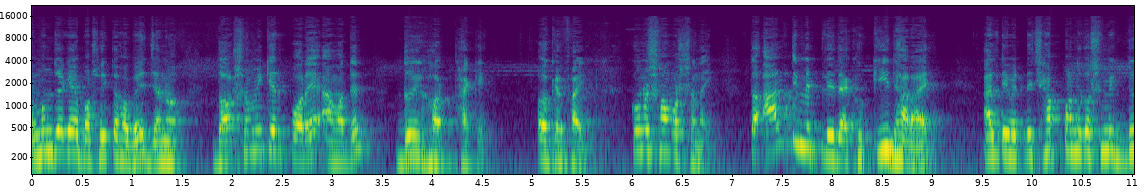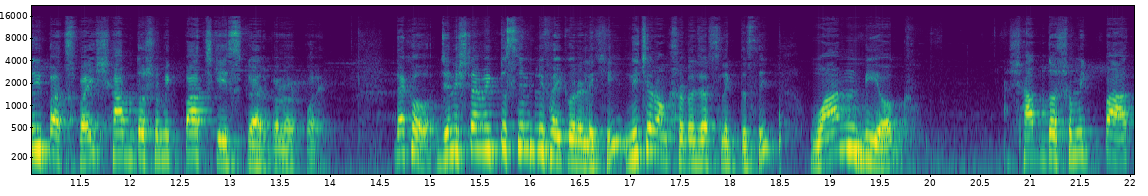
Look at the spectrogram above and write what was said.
এমন জায়গায় বসাইতে হবে যেন দশমিকের পরে আমাদের দুই ঘর থাকে। ওকে ফাইন কোনো সমস্যা নাই। তো আলটিমেটলি দেখো কি ধারায়? আলটিমেটলি ছাপ্পান্ন দশমিক দুই পাঁচ পাই সাত দশমিক পাঁচকে স্কোয়ার করার পরে। দেখো, জিনিসটা আমি একটু সিম্পলিফাই করে লিখি। নিচের অংশটা জাস্ট লিখতেছি। ওয়ান বিয়োগ সাত দশমিক পাঁচ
